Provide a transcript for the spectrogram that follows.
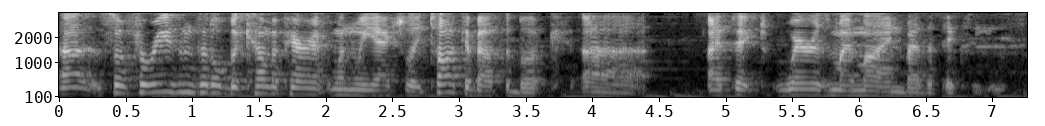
Uh, so, for reasons that'll become apparent when we actually talk about the book, uh, I picked "Where Is My Mind" by the Pixies.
